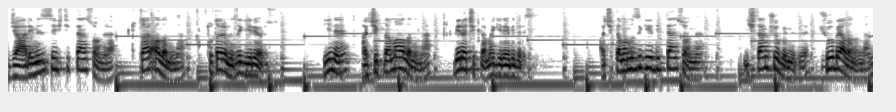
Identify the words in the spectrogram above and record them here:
Carimizi seçtikten sonra tutar alanına tutarımızı giriyoruz. Yine açıklama alanına bir açıklama girebiliriz. Açıklamamızı girdikten sonra işlem şubemizi şube alanından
